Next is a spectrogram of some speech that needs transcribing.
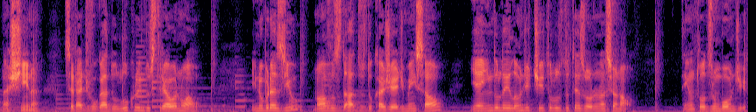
Na China, será divulgado o lucro industrial anual. E no Brasil, novos dados do CAGED mensal e ainda o leilão de títulos do Tesouro Nacional. Tenham todos um bom dia.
